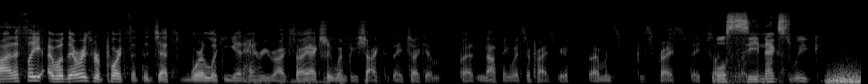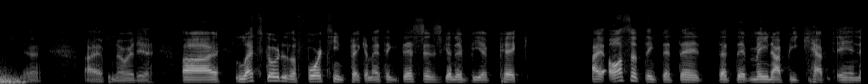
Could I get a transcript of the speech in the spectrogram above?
Honestly, well, there was reports that the Jets were looking at Henry Ruggs, so I actually wouldn't be shocked if they took him. But nothing would surprise me if I wouldn't be surprised if they. Took him. we'll him, see next week. Yeah, I have no idea. Uh, let's go to the 14th pick, and I think this is going to be a pick. I also think that they, that that may not be kept in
